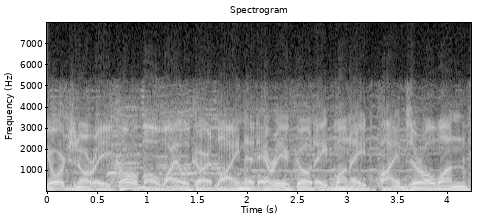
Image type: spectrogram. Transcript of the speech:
George Noory, call the wildcard line at area code 818-501-4109.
